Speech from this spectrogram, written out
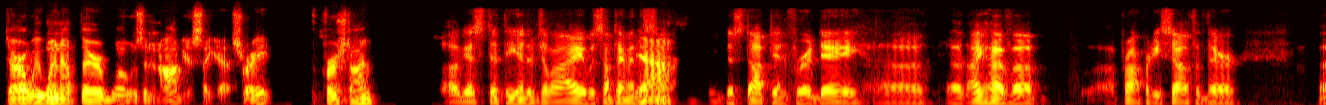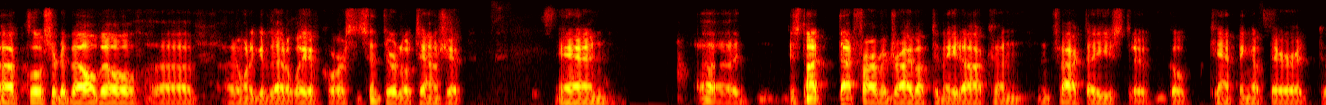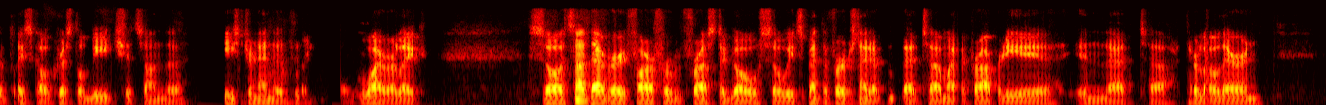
Daryl, we went up there. What was it in August? I guess right, the first time. August at the end of July. It was sometime in yeah We just stopped in for a day. Uh, I have a, a, property south of there, uh, closer to Belleville. Uh, I don't want to give that away, of course. It's in Thurlow Township, and uh, it's not that far of a drive up to Madoc. And in fact, I used to go camping up there at a place called Crystal Beach. It's on the eastern end of Lake, Moira Lake. So it's not that very far for, for us to go. So we'd spent the first night at, at uh, my property in that uh, Thurlow there, and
